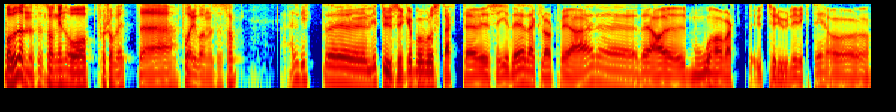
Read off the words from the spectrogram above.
både denne sesongen og for så vidt uh, foregående sesong? Jeg er litt, uh, litt, usikker på hvor sterkt jeg vil si det. Det er klart vi er uh, har, Mo har vært utrolig viktig. og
